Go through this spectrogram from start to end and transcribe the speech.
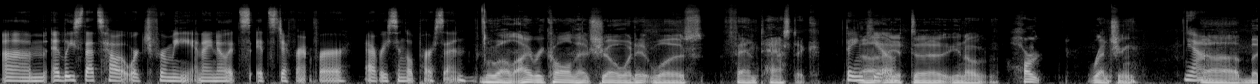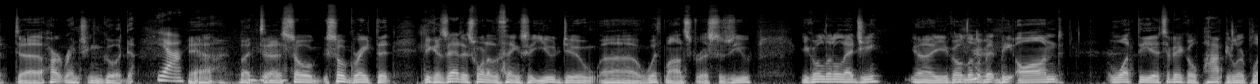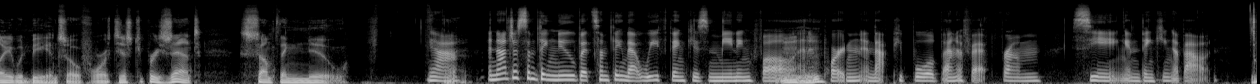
Um, at least that's how it worked for me. And i know it's it's different for every single person. Well, I recall that show and it was fantastic. Thank Uh, you. it, uh, you know, heart wrenching, yeah uh, but uh, heart wrenching good. yeah Yeah, but uh, so so great that because that is one of the things that you do uh, with Monstrous is you you go a little edgy, uh, you go a little bit beyond what the uh, typical popular play would be and so forth, just to present something new. Yeah. And not just something new, but something that we think is meaningful Mm-hmm. and important and that people will benefit from seeing and thinking about.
